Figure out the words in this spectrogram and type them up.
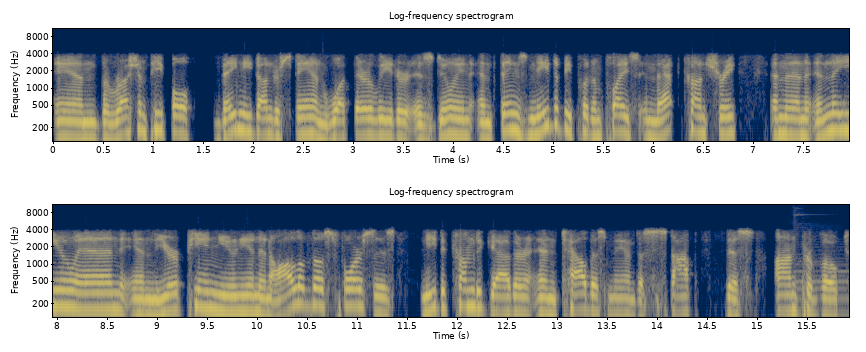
And the Russian people they need to understand what their leader is doing, and things need to be put in place in that country and then in the UN in the European Union and all of those forces need to come together and tell this man to stop this unprovoked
